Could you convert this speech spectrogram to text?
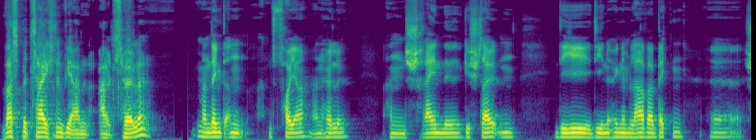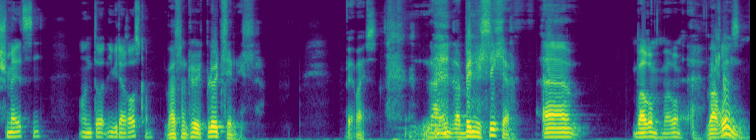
Was bezeichnen wir an, als Hölle? Man denkt an, an Feuer, an Hölle, an schreiende Gestalten, die, die in irgendeinem Lavabecken äh, schmelzen und dort nie wieder rauskommen. Was natürlich Blödsinn ist. Wer weiß. Nein, da bin ich sicher. Äh, warum? Warum? Warum?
